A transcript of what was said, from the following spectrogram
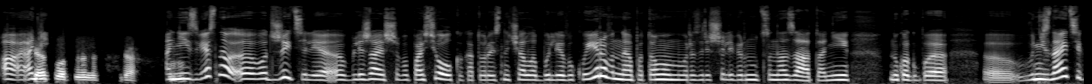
А Сейчас они, вот, э, да. А неизвестно, э, вот жители э, ближайшего поселка, которые сначала были эвакуированы, а потом им разрешили вернуться назад, они, ну, как бы, э, вы не знаете,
